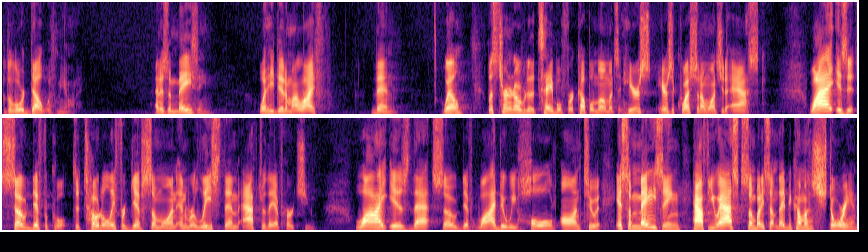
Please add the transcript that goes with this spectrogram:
But the Lord dealt with me on it. And it's amazing what He did in my life then. Well, let's turn it over to the table for a couple moments. And here's, here's a question I want you to ask Why is it so difficult to totally forgive someone and release them after they have hurt you? Why is that so different? Why do we hold on to it? It's amazing how if you ask somebody something, they become a historian.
